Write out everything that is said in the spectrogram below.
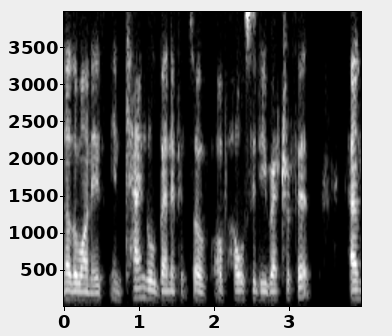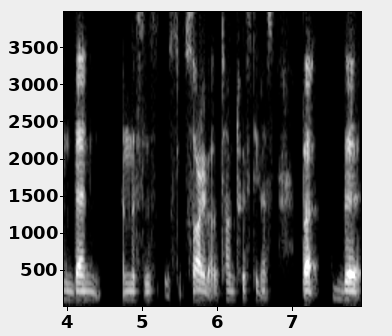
Another one is entangled benefits of, of whole city retrofit. And then, and this is sorry about the tongue twistiness, but the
